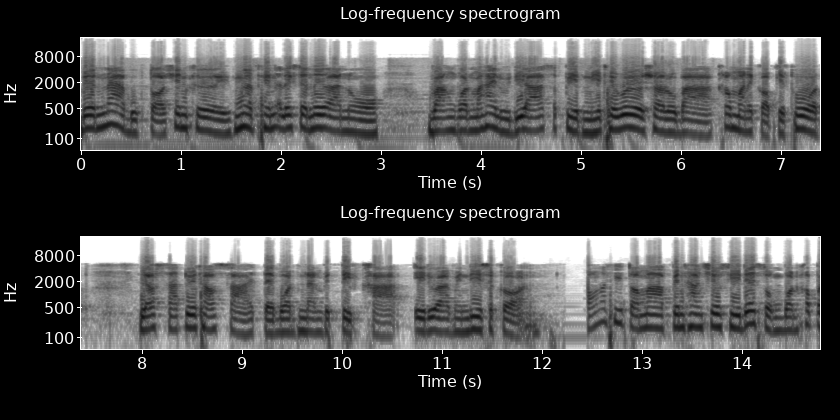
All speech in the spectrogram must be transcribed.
เดินหน้าบุกต่อเช่นเคย เมื่อเทนอเล็กซานเดอร์อาโนวางบอลมาให้ลุยดิอาร์สปีดหนีเทเวอร์ชาโลบาเข้ามาในกรอบเขตโทษ แล้วซัดด้วยเท้าซ้ายแต่บอลดันไปติดขาเอดูอาร์เมนดี้ซะก่อนสองนาทีต่อมาเป็นทางเชลซีได้ส่งบอลเข้าไป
